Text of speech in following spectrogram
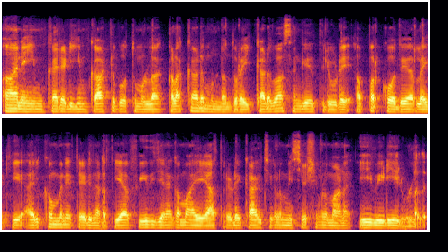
ആനയും കരടിയും കാട്ടുപോത്തുമുള്ള കളക്കാട് മുണ്ടന്തുറൈ കടുവാ സങ്കേതത്തിലൂടെ അപ്പർ കോതയാറിലേക്ക് അരിക്കൊമ്പനെ തേടി നടത്തിയ ഭീതിജനകമായ യാത്രയുടെ കാഴ്ചകളും വിശേഷങ്ങളുമാണ് ഈ വീഡിയോയിലുള്ളത്.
